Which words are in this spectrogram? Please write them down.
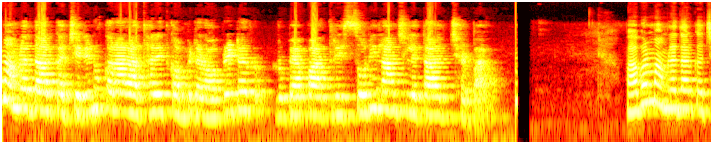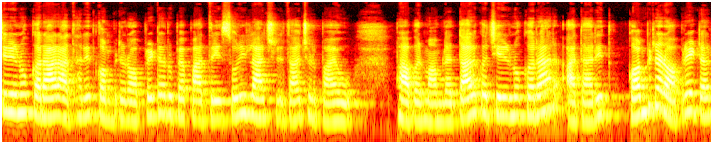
મામલતદાર કચેરીનું કરાર આધારિત કોમ્પ્યુટર ઓપરેટર રૂપિયા પાંત્રીસોની લાંચ લેતા ઝડપાયો ભાભર મામલતદાર કચેરીનો કરાર આધારિત કોમ્પ્યુટર ઓપરેટર રૂપિયા પાંત્રીસોની લાંચ લેતા ઝડપાયો ભાભર મામલતદાર કચેરીનો કરાર આધારિત કોમ્પ્યુટર ઓપરેટર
